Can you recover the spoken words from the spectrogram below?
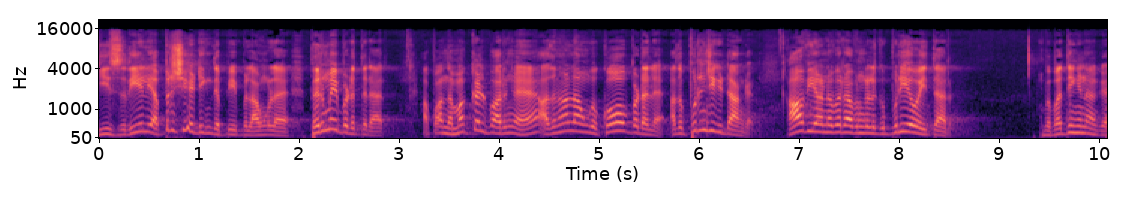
he is really appreciating the people அவங்கள பெருமைப்படுத்துகிறார் அப்போ அந்த மக்கள் பாருங்கள் அதனால் அவங்க கோவப்படலை. அதை புரிஞ்சுக்கிட்டாங்க. ஆவியானவர் அவங்களுக்கு புரிய வைத்தார். இப்போ பார்த்தீங்கன்னாக்க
